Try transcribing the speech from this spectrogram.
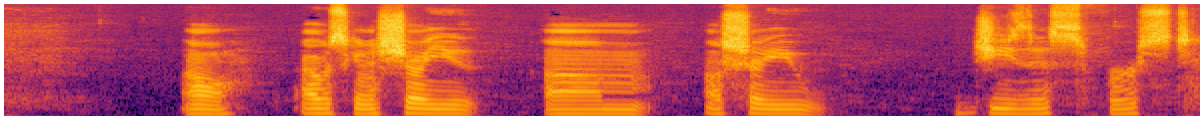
oh, I was to show you, um, I'll show you Jesus first.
